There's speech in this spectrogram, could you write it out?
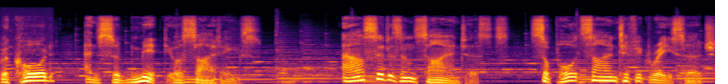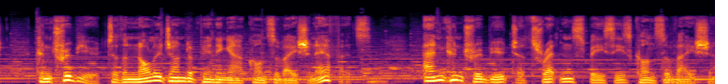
Record and submit your sightings. Our citizen scientists support scientific research, contribute to the knowledge underpinning our conservation efforts, and contribute to threatened species conservation.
